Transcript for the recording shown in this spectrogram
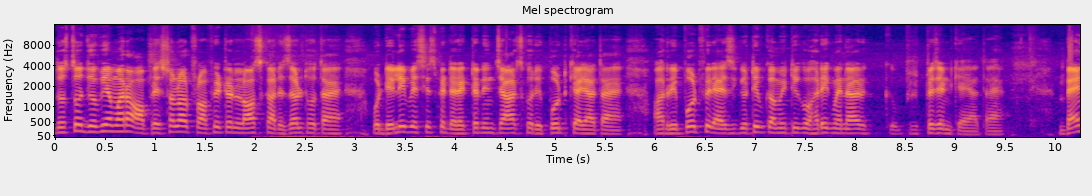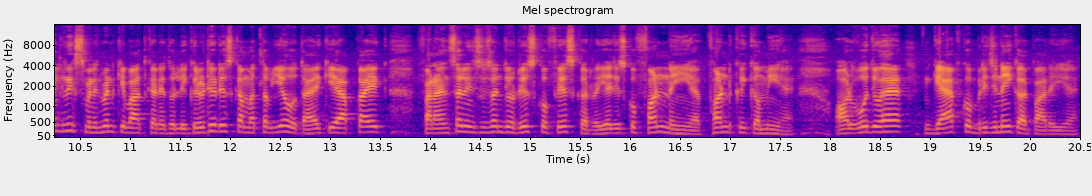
दोस्तों, जो भी हमारा ऑपरेशनल और प्रॉफिट एंड लॉस का रिज़ल्ट होता है, वो डेली बेसिस पे डायरेक्टर इंचार्ज को रिपोर्ट किया जाता है और रिपोर्ट फिर एग्जीक्यूटिव कमेटी को हर एक महीना प्रेजेंट किया जाता है। बैंक रिस्क मैनेजमेंट की बात करें तो लिक्विडिटी रिस्क का मतलब ये होता है कि आपका एक फाइनेंशियल इंस्टीट्यूशन जो रिस्क को फेस कर रही है, जिसको फंड नहीं है फंड की कमी है, और वो जो है गैप को ब्रिज नहीं कर पा रही है।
